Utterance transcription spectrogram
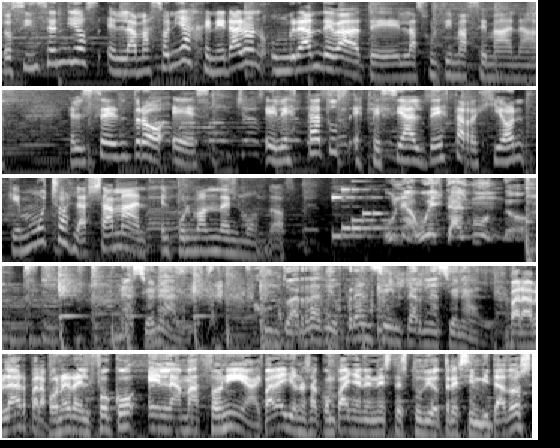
los incendios en la Amazonía generaron un gran debate en las últimas semanas. El centro es el estatus especial de esta región que muchos la llaman el pulmón del mundo. Una vuelta al mundo. Nacional, junto a Radio Francia Internacional. Para hablar, para poner el foco en la Amazonía. Para ello nos acompañan en este estudio tres invitados.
